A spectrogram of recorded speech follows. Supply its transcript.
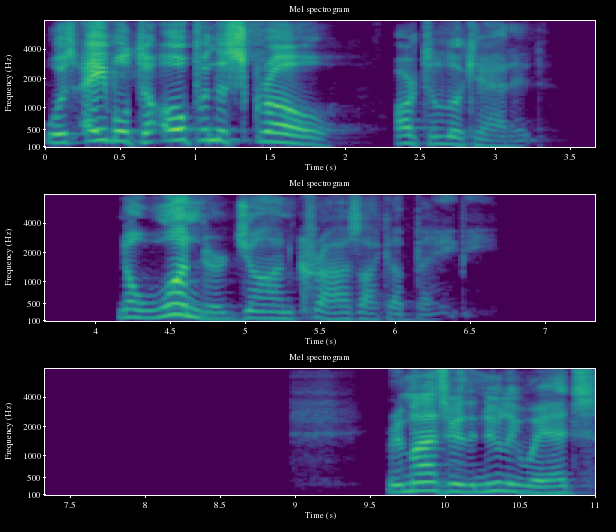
was able to open the scroll or to look at it. No wonder John cries like a baby. Reminds me of the newlyweds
